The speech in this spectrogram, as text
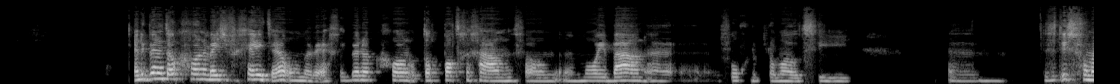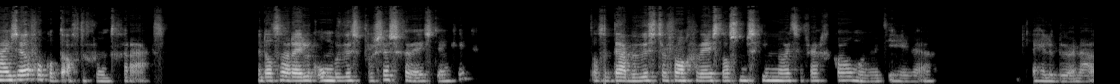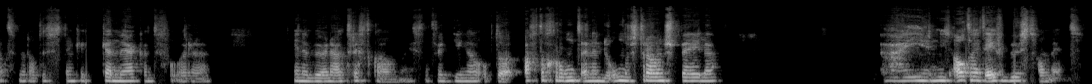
En ik ben het ook gewoon een beetje vergeten hè, onderweg. Ik ben ook gewoon op dat pad gegaan van mooie baan, volgende promotie. Ehm, dus het is voor mij zelf ook op de achtergrond geraakt. En dat is een redelijk onbewust proces geweest, denk ik. Als ik daar bewuster van geweest was, misschien nooit zo ver gekomen met die hele, hele burn-out. Maar dat is denk ik kenmerkend voor uh, in een burn-out terechtkomen. Is dat er dingen op de achtergrond en in de onderstroom spelen waar je niet altijd even bewust van bent.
